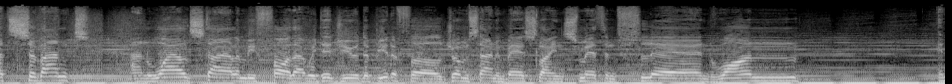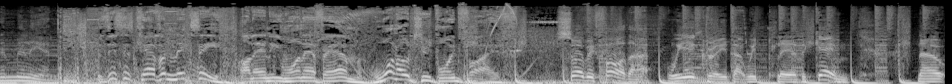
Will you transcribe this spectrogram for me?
That's Savant and Wild Style, and before that we did you the beautiful Drumsound and Bassline Smith and Fleur and one in a million. This is Kevin Nixie on NE1FM 102.5. So before that, we agreed that we'd play the game. Now,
